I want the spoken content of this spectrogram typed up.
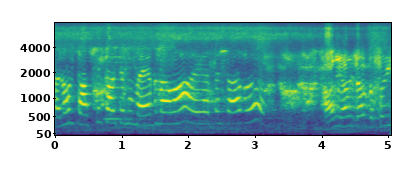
ਹੈਲੋ ਸਤਿ ਸ਼੍ਰੀ ਅਕਾਲ ਤੈਨੂੰ ਮੈਂ ਬੁਲਾਵਾ ਐਸਐਨ ਸਾਹਿਬ? ਹਾਂਜੀ ਹਾਂਜੀ ਸਾਹਿਬ ਦੱਸੋ ਜੀ।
